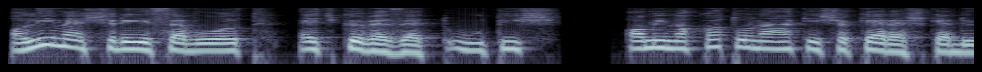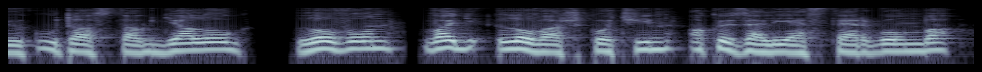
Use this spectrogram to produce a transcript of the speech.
A limes része volt egy kövezett út is, amin a katonák és a kereskedők utaztak gyalog, lovon vagy lovaskocsin a közeli Esztergomba,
